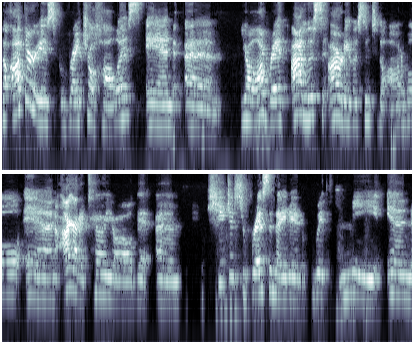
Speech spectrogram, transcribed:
The author is Rachel Hollis, and um, y'all, I read, I listened, I already listened to the Audible, and I got to tell y'all that um, she just resonated with me in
